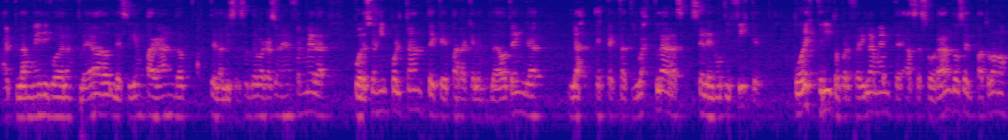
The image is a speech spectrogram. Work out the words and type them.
al plan médico del empleado, le siguen pagando de las licencias de vacaciones de enfermedad. Por eso es importante que para que el empleado tenga las expectativas claras, se le notifique por escrito, preferiblemente asesorándose el patrono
